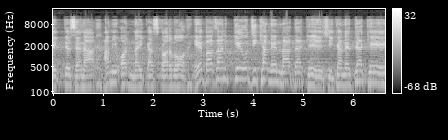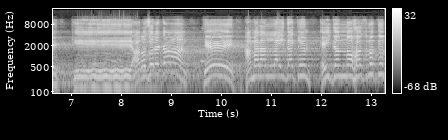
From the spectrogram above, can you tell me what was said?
দেখতেছে না, আমি অন্যায় কাজ করব। এ বাজান কেউ যেখানে না দেখে, সেখানে দেখে কি? আরও জোরে কান কে? আমার আল্লাহ দেখেন এই জন্য হজরত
